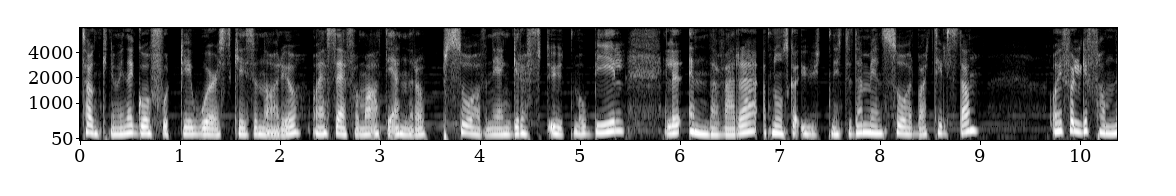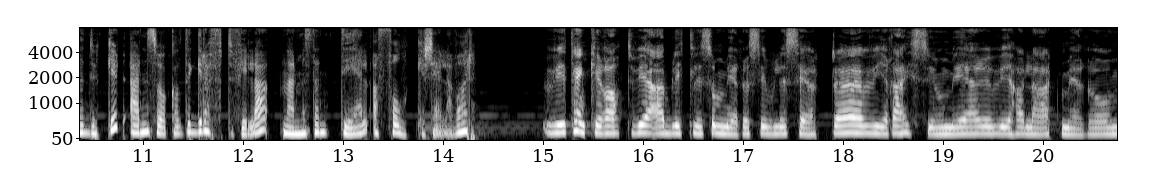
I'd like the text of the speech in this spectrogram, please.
Tankene mine går fort til worst case scenario, og jeg ser for meg at de ender opp sovende i en grøft uten mobil, eller enda verre, at noen skal utnytte dem i en sårbar tilstand. Og ifølge Fanny Duckert er den såkalte grøftefylla nærmest en del av folkesjela vår. Vi tenker at vi er blitt liksom mer siviliserte, vi reiser jo mer, vi har lært mer om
